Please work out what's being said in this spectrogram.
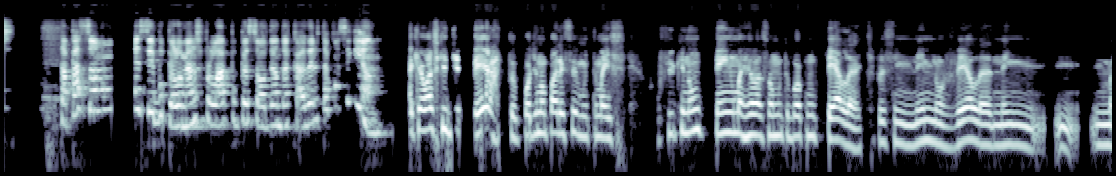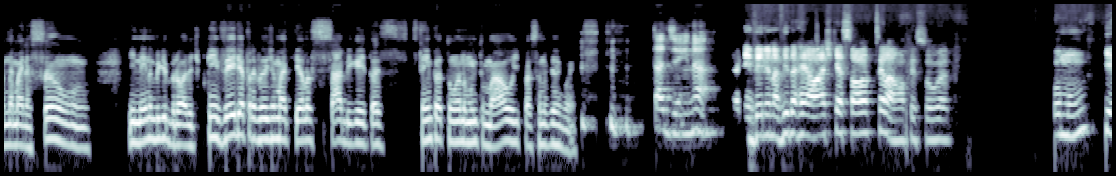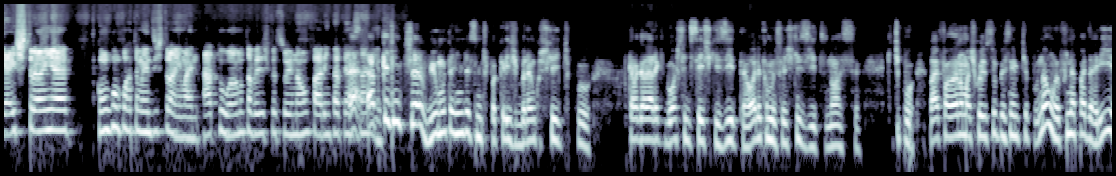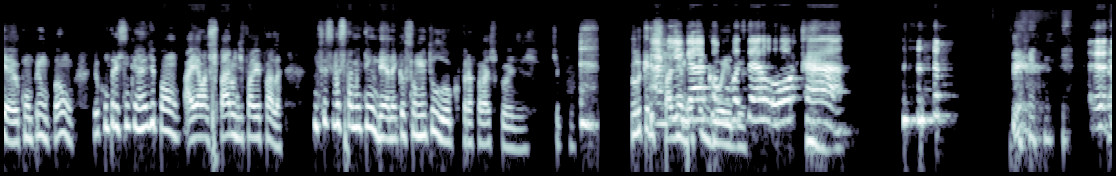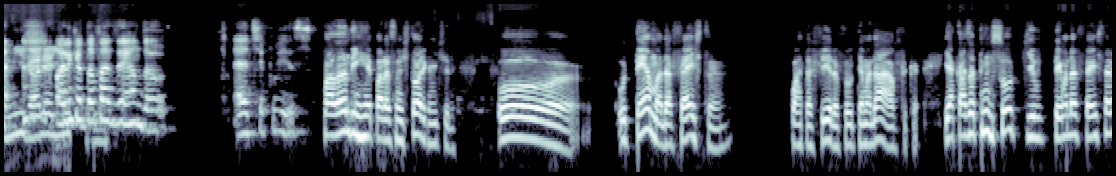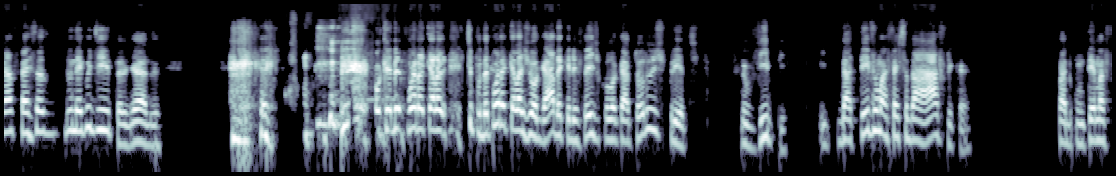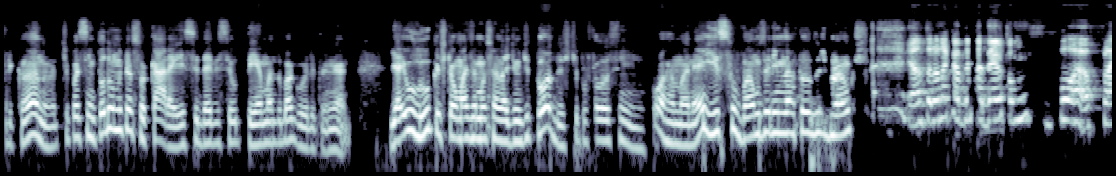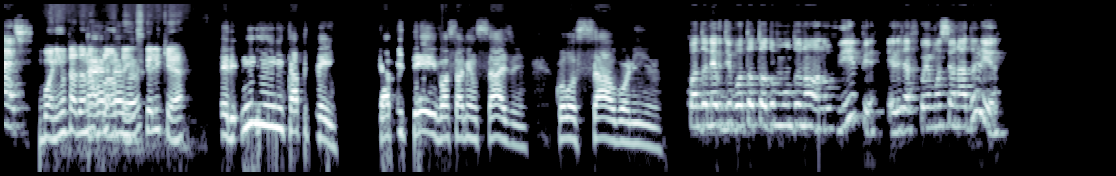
tá passando um recibo, pelo menos pro lá pro pessoal dentro da casa, ele tá conseguindo. É que eu acho que de perto pode não parecer muito, mas o Fiuk não tem uma relação muito boa com tela. Tipo assim, nem novela, nem na Malhação, e nem no Big Brother. Tipo, quem vê ele através de uma tela sabe que ele tá sempre atuando muito mal e passando vergonha. Tadinho, né? É, quem vê ele na vida real, acho que é só, sei lá, uma pessoa comum que é estranha com um comportamento estranho, mas atuando talvez as pessoas não parem pra pensar é, nisso. É porque a gente já viu muita gente assim, tipo, aqueles brancos que, tipo, aquela galera que gosta de ser esquisita, olha como eu sou esquisito, nossa. Que, tipo, vai falando umas coisas super simples, tipo, não, eu fui na padaria, eu comprei um pão, eu comprei cinco reais de pão. Aí elas param de falar e falam, não sei se você tá me entendendo, é que eu sou muito louco para falar as coisas. Tipo, tudo que eles Amiga, fazem é muito como doido. você é louca! Amiga, olha aí. Olha o que eu tô fazendo. É tipo isso. Falando em reparação histórica, mentira. O, o tema da festa, quarta-feira, foi o tema da África. E a casa pensou que o tema da festa era a festa do Nego Di, tá ligado? Porque depois daquela. Tipo, depois daquela jogada que ele fez de colocar todos os pretos no VIP, e ainda teve uma festa da África, sabe, com tema africano, tipo assim, todo mundo pensou, cara, esse deve ser o tema do bagulho, tá ligado? E aí o Lucas, que é o mais emocionadinho de todos, tipo, falou assim, porra, mano, é isso, vamos eliminar todos os brancos. Entrou na cabeça dele como um, porra, flash. O Boninho tá dando a planta, é, é isso que ele quer. Ele, hum, captei. Captei vossa mensagem. Colossal, Boninho. Quando o Nego de botou todo mundo no, no VIP, ele já ficou emocionado ali.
